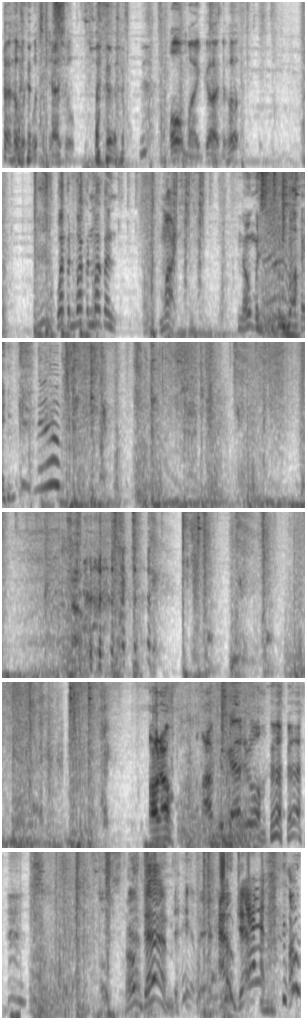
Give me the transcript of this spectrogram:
What- What's casual? oh my god. Huh. Weapon, weapon, weapon! Mine! No, Mr. Mine! No. Oh no! I'm too casual. Oh. Oh, damn! damn, Oh, damn! Oh,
